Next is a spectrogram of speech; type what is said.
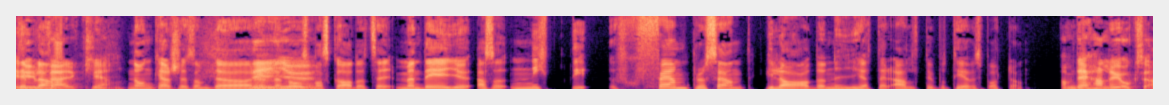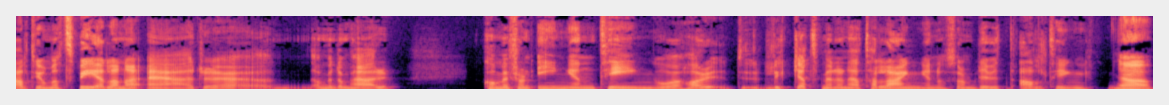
det ju ibland. verkligen. Någon kanske som dör eller ju- någon som har skadat sig. Men det är ju alltså 95% glada nyheter alltid på tv-sporten. Ja, det handlar ju också alltid om att spelarna är eh, ja, men de här kommer från ingenting och har lyckats med den här talangen och så har de blivit allting, Ja.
